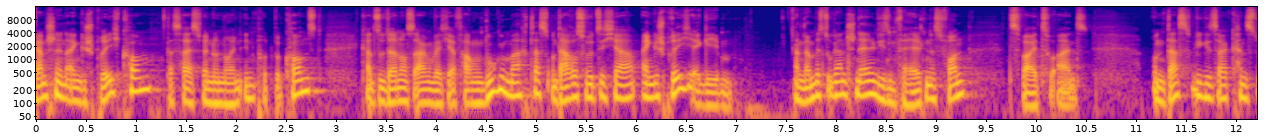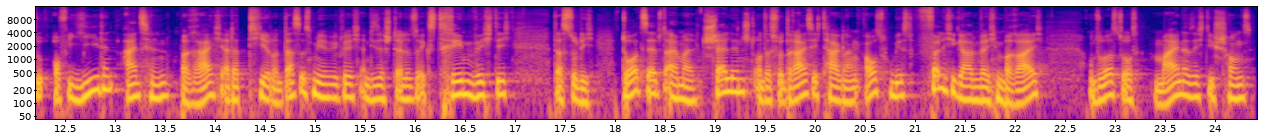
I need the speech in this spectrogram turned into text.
ganz schnell in ein Gespräch kommen. Das heißt, wenn du neuen Input bekommst, kannst du dann noch sagen, welche Erfahrungen du gemacht hast. Und daraus wird sich ja ein Gespräch ergeben. Und dann bist du ganz schnell in diesem Verhältnis von 2 zu 1. Und das, wie gesagt, kannst du auf jeden einzelnen Bereich adaptieren. Und das ist mir wirklich an dieser Stelle so extrem wichtig, dass du dich dort selbst einmal challenged und das für 30 Tage lang ausprobierst, völlig egal in welchem Bereich. Und so hast du aus meiner Sicht die Chance,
